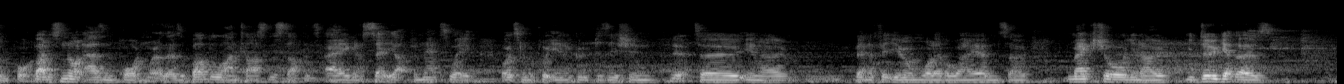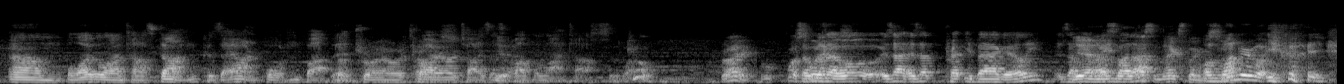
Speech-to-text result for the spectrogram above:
important. but it's not as important. Where there's above the line tasks, the stuff that's a going to set you up for next week, or it's going to put you in a good position Yeah. to you know benefit you in whatever way. And so make sure you know you do get those um, below the line tasks done because they are important, but But they're those Yeah. above the line tasks as well. Cool. Right. What's So what is that? next? Well, Is that is that prep your bag early? Is that yeah, what you mean by the, that's the next thing. I was So- wondering what you.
